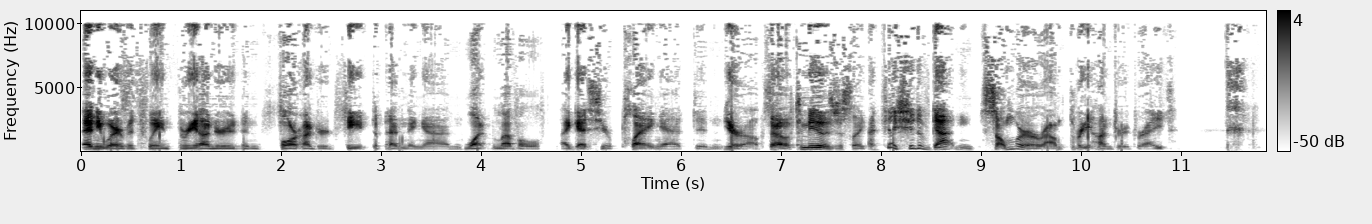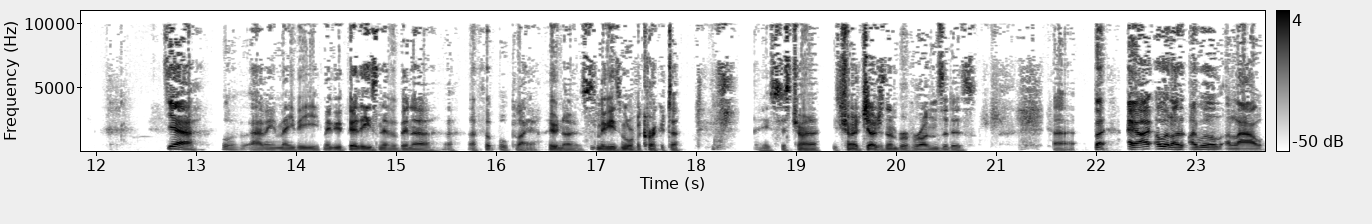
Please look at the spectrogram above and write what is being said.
anywhere between 300 and 400 feet depending on what level I guess you're playing at in Europe. So to me it was just like I feel I should have gotten somewhere around 300, right? Yeah, well, I mean, maybe maybe Billy's never been a, a, a football player. Who knows? Maybe he's more of a cricketer. He's just trying to he's trying to judge the number of runs it is. Uh, but I, I will I will allow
